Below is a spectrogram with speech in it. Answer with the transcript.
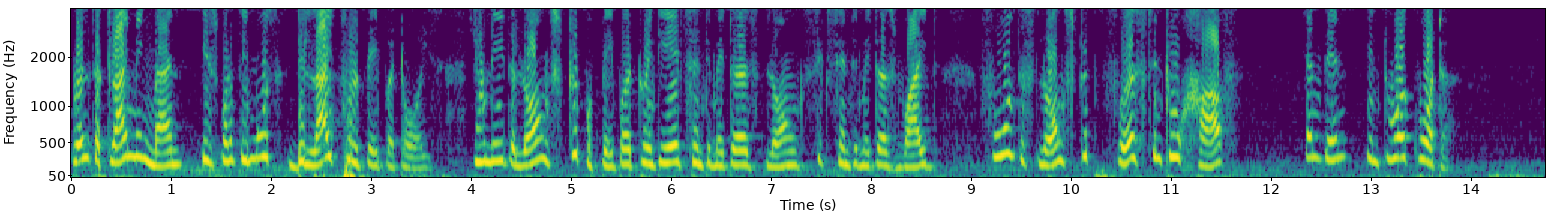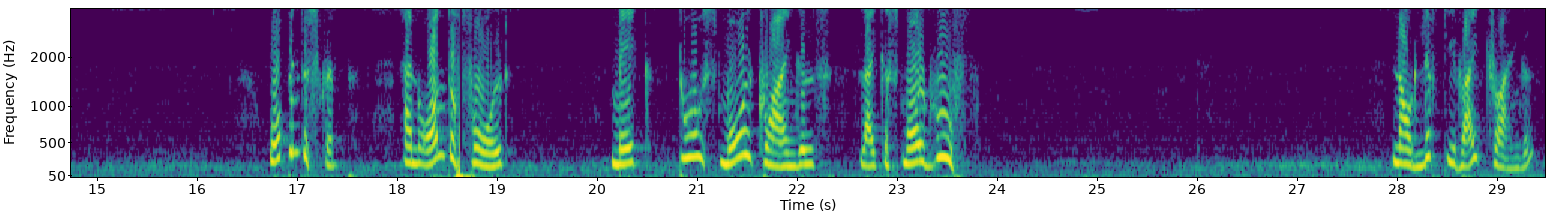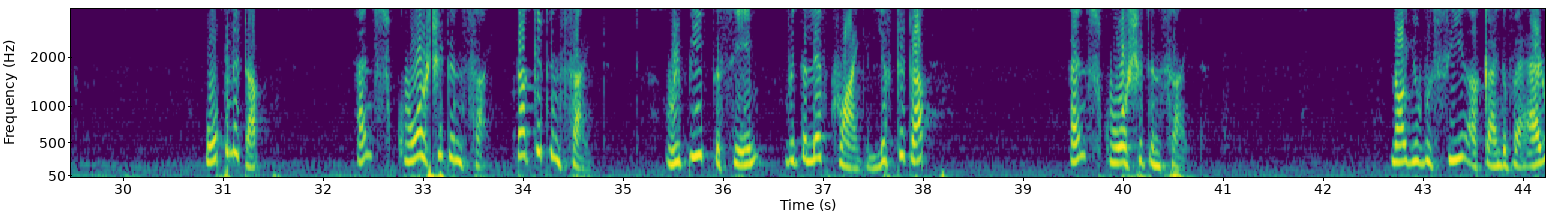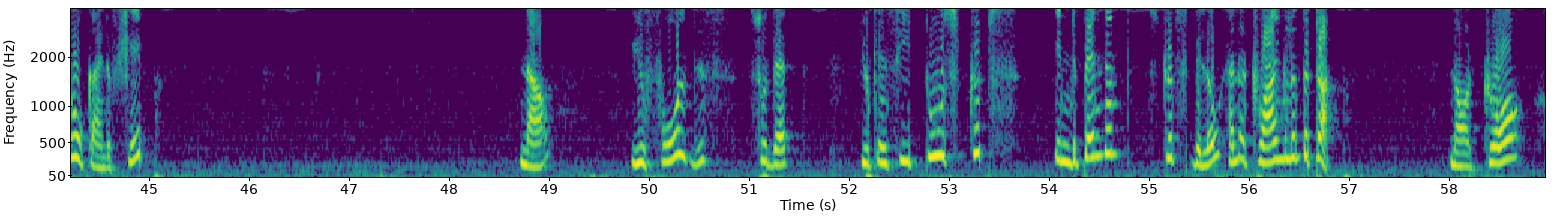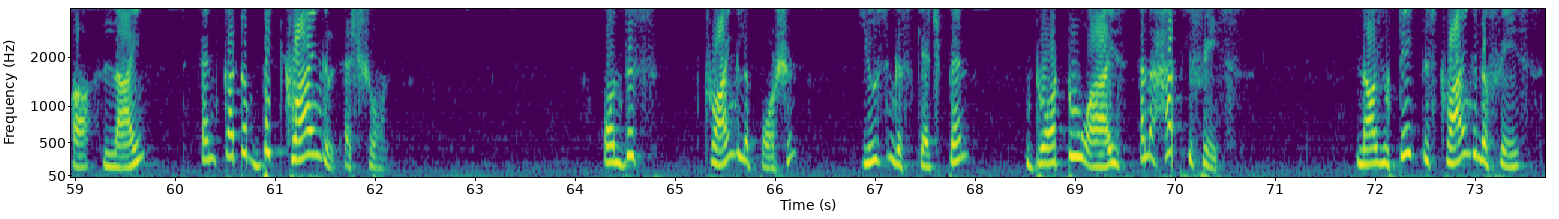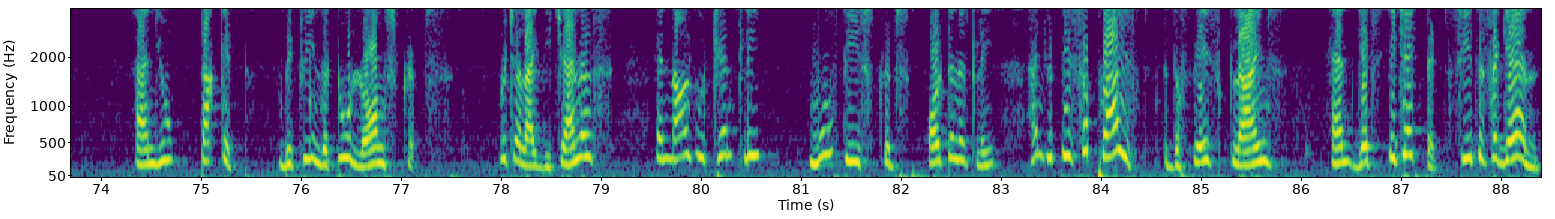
Well, the climbing man is one of the most delightful paper toys. You need a long strip of paper, 28 centimeters long, 6 centimeters wide. Fold this long strip first into half and then into a quarter. Open the strip and on the fold make two small triangles like a small roof. Now lift the right triangle, open it up and squash it inside, tuck it inside. Repeat the same with the left triangle, lift it up and squash it inside. Now you will see a kind of an arrow kind of shape. Now you fold this so that you can see two strips, independent strips below and a triangle on the top. Now draw a line and cut a big triangle as shown. On this triangular portion, using a sketch pen, draw two eyes and a happy face. Now you take this triangular face and you tuck it between the two long strips, which are like the channels, and now you gently move these strips alternately and you'd be surprised that the face climbs and gets ejected. See this again.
